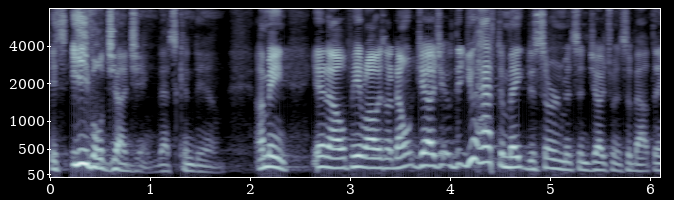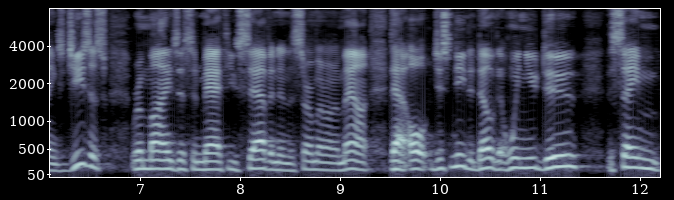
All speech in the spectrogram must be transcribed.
it's evil judging that's condemned. I mean, you know, people always say, don't judge. You have to make discernments and judgments about things. Jesus reminds us in Matthew 7 in the Sermon on the Mount that, oh, just need to know that when you do the same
